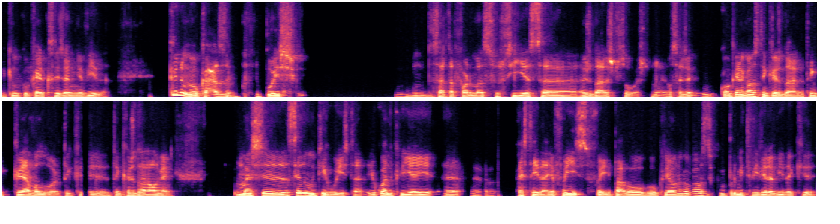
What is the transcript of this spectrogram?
aquilo que eu quero que seja a minha vida. Que no meu caso, depois de certa forma associa-se a ajudar as pessoas, é? Ou seja, qualquer negócio tem que ajudar, tem que criar valor, tem que, tem que ajudar alguém. Mas eh, sendo muito egoísta, eu quando criei uh, uh, esta ideia foi isso, foi pá, vou, vou, criar um negócio que me permite viver a vida que,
